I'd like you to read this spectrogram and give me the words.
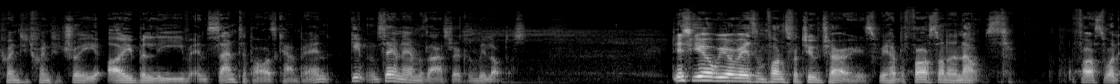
2023 I Believe in Santa Paws campaign. Keeping the same name as last year because we loved it. This year we are raising funds for two charities. We have the first one announced. The first one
